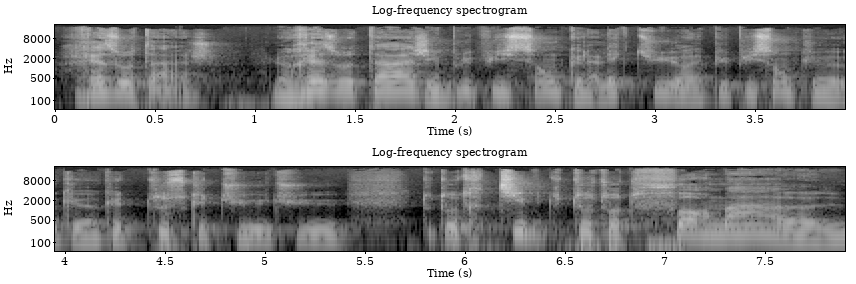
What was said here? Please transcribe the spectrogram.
réseautage. Le réseautage est plus puissant que la lecture, est plus puissant que, que, tout ce que tu, tout autre type, tout autre format euh,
